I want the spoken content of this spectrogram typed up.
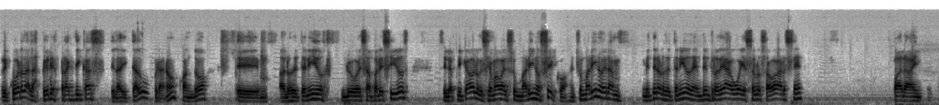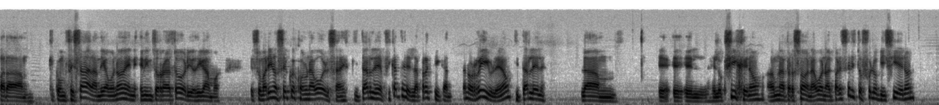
recuerda las peores prácticas de la dictadura, ¿no? Cuando eh, a los detenidos, luego desaparecidos, se le aplicaba lo que se llamaba el submarino seco. El submarino era meter a los detenidos dentro de agua y hacerlos ahogarse para, para que confesaran, digamos, ¿no? En, en, interrogatorios, digamos. El submarino seco es con una bolsa, es quitarle, fíjate la práctica tan horrible, ¿no? Quitarle la, mm, eh, eh, el, oxígeno a una persona. Bueno, al parecer esto fue lo que hicieron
